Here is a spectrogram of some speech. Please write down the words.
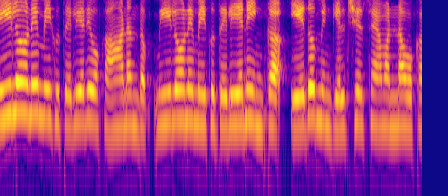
మీలోనే మీకు తెలియని ఒక ఆనందం మీలోనే మీకు తెలియని ఇంకా ఏదో మేము గెలిచేసామన్న ఒక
